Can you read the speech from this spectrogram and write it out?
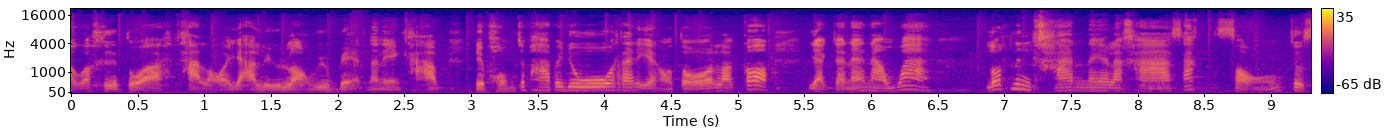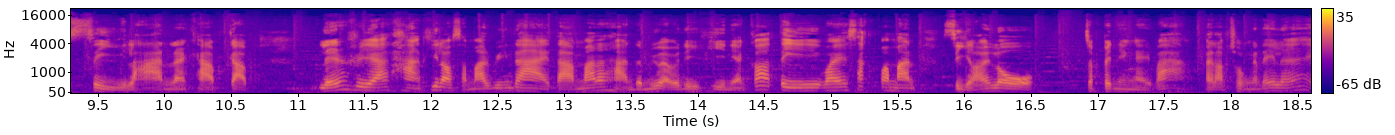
L ก็คือตัวฐานล้อยาวหรือ long wheelbase นั่นเองครับ เดี๋ยวผมจะพาไปดูรายละเอียดของตัวแล้วก็อยากจะแนะนำว่ารถ1คันในราคาสัก 2.4 ล้านนะครับ กับเลนส์ระยะทางที่เราสามารถวิ่งได้ตามมาตรฐาน WLTP เนี่ยก็ตีไว้สักประมาณ 400 โล จะเป็นยังไงบ้าง ไปรับชมกันได้เลย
